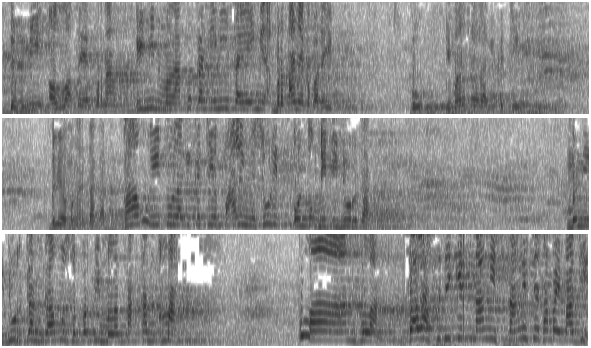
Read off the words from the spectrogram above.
Demi Allah saya pernah ingin melakukan ini, saya ingin bertanya kepada ibu. Bu, gimana saya lagi kecil? Beliau mengatakan, kamu itu lagi kecil paling sulit untuk ditidurkan. Menidurkan kamu seperti meletakkan emas. Pelan-pelan. Salah sedikit nangis, nangisnya sampai pagi.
